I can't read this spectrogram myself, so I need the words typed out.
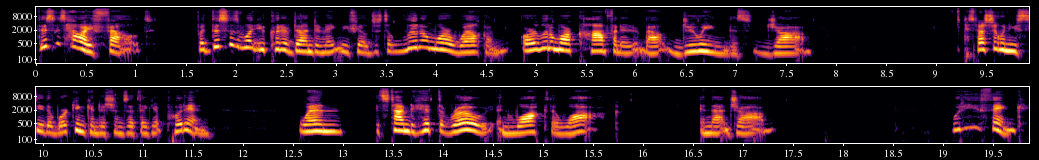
This is how I felt, but this is what you could have done to make me feel just a little more welcome or a little more confident about doing this job. Especially when you see the working conditions that they get put in. When it's time to hit the road and walk the walk in that job. What do you think?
